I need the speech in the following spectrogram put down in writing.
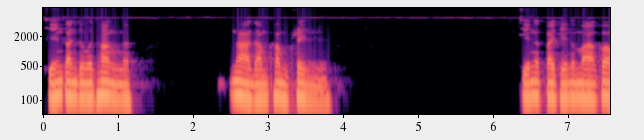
เถียงกันจนกระทั่งนะหน้าดำค่ำเคร่งเลย เถียงกันไปเถียงกันมาก็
